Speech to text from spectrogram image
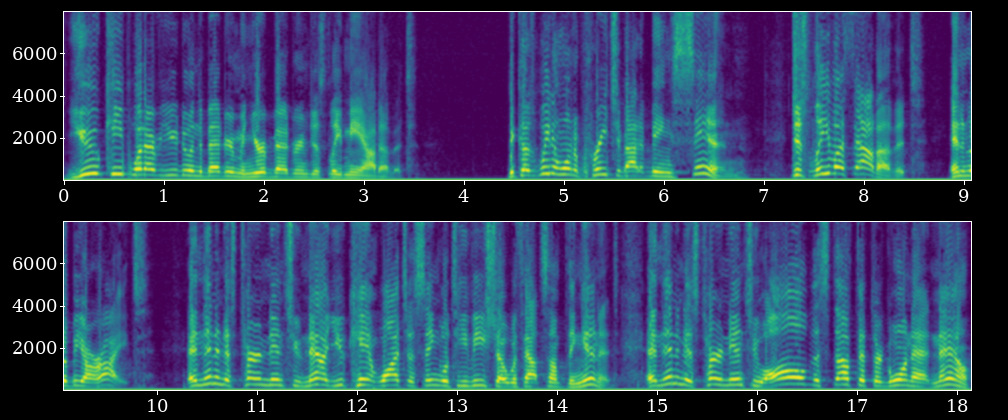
you keep whatever you do in the bedroom in your bedroom, just leave me out of it. Because we didn't want to preach about it being sin. Just leave us out of it and it'll be all right. And then it has turned into now you can't watch a single TV show without something in it. And then it has turned into all the stuff that they're going at now.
